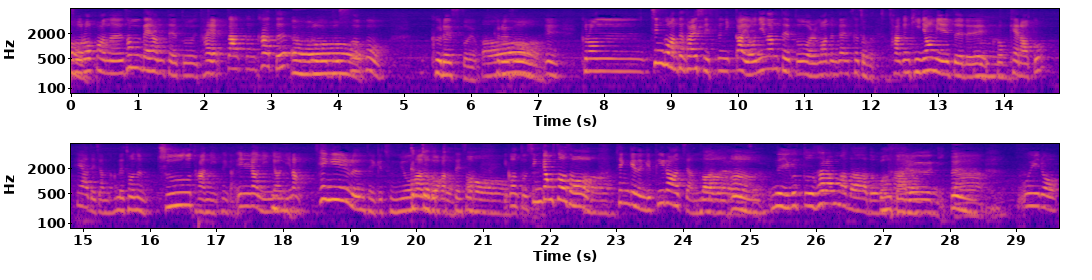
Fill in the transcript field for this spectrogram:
어, 졸업하는 선배한테도 다 작은 카드 도 쓰고 그랬어요. 아. 그래서 예, 그런 친구한테도 할 수 있으니까 연인한테도 얼마든지 그죠. 그쵸. 작은 기념일들을 음. 그렇게라도 해야 되지 않나. 근데 저는 주 단위, 그러니까 1년, 2년이랑 생일은 되게 중요한 그쵸, 것 그쵸. 같아서 어. 이건 또 신경 써서 어. 챙기는 게 필요하지 않나. 맞아요, 응. 맞아요. 근데 이것도 사람마다 너무 맞아요. 다르니까. 응. 오히려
